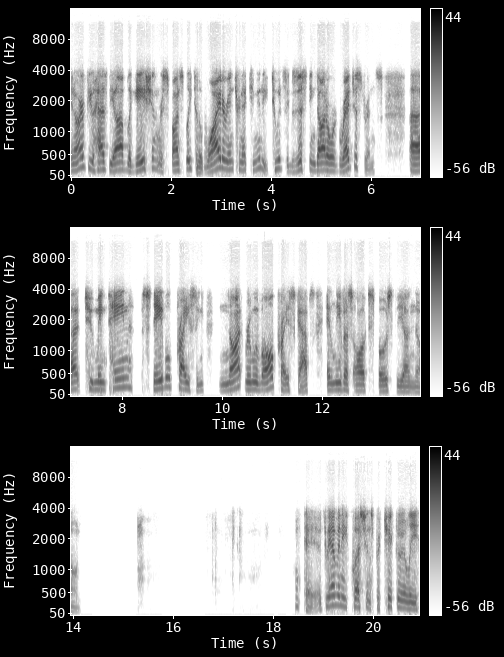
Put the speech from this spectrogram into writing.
in our view, has the obligation, responsibility to the wider Internet community, to its existing .org registrants, uh, to maintain stable pricing, not remove all price caps, and leave us all exposed to the unknown. Okay, do we have any questions particularly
